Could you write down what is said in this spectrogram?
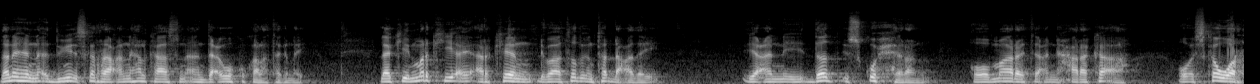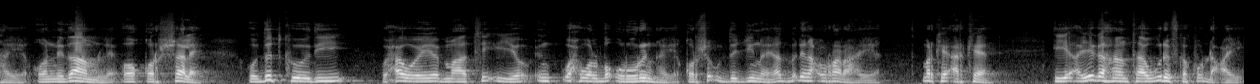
danaheenna adduunyo iska raacanay halkaasna aan dacwo ku kala tagnay. Laakiin markii ay arkeen dhibaatadu inta dhacday yacni dad isku xiran oo maaragtay yani xarako ah oo iska warhaya oo nidaam leh oo qorshe leh oo dadkoodii waxaa weeye maati iyo in wax walba ururinhaya qorshe u dejinaya hadba dhinac u rarahaya markay arkeen. Iyo ayaga haantaa wirifka ku dhacay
